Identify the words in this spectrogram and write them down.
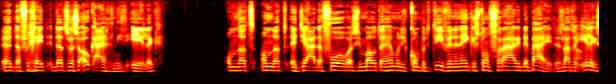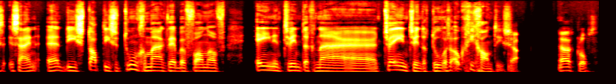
eh, dat, vergeet, dat was ook eigenlijk niet eerlijk. Omdat, omdat het jaar daarvoor was die motor helemaal niet competitief. En in één keer stond Ferrari erbij. Dus laten we eerlijk zijn. Hè, die stap die ze toen gemaakt hebben vanaf 21 naar 22 toe was ook gigantisch. Ja. Ja, dat klopt.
